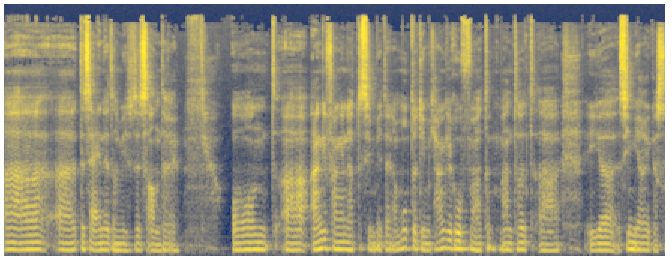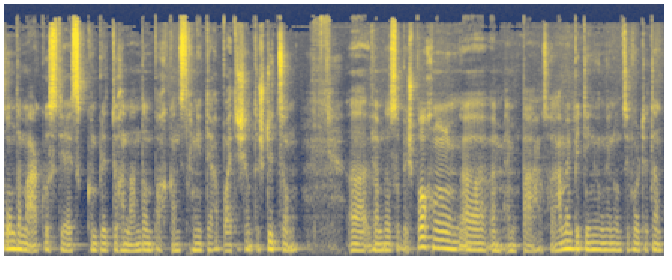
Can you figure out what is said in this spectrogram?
äh, äh, das eine, dann wieder das andere. Und äh, angefangen hat sie mit einer Mutter, die mich angerufen hat und gemeint hat, äh, ihr siebenjähriger Sohn, der Markus, der ist komplett durcheinander und braucht ganz dringend therapeutische Unterstützung. Äh, wir haben das so besprochen, äh, ein paar so Rahmenbedingungen und sie wollte dann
